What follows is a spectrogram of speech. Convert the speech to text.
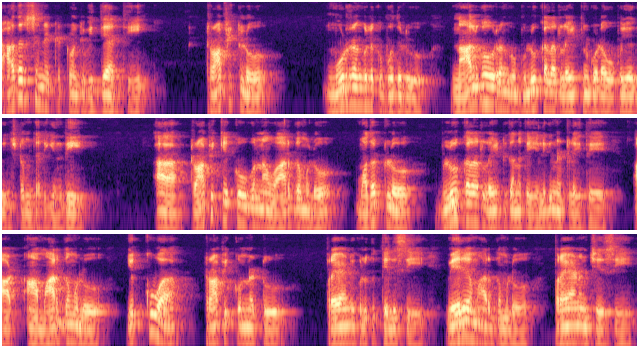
ఆదర్శ అనేటటువంటి విద్యార్థి ట్రాఫిక్లో మూడు రంగులకు బదులు నాలుగవ రంగు బ్లూ కలర్ లైట్ను కూడా ఉపయోగించడం జరిగింది. ఆ ట్రాఫిక్ ఎక్కువ ఉన్న మార్గములో మొదట్లో బ్లూ కలర్ లైట్ కనుక వెలిగినట్లయితే ఆ ఆ మార్గములో ఎక్కువ ట్రాఫిక్ ఉన్నట్టు ప్రయాణికులకు తెలిసి వేరే మార్గంలో ప్రయాణం చేసి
